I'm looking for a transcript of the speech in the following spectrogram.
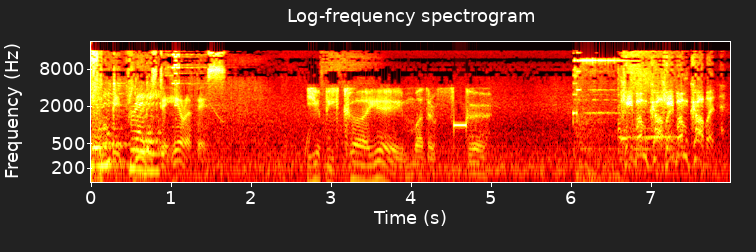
will Unit be pleased ready. To hear of this. Yippee-ki-yay, motherfucker. Keep 'em coming! Keep 'em coming!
